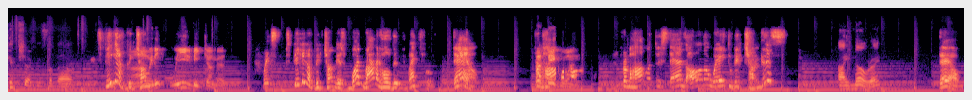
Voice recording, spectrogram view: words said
Big Chungus the mouth. Speaking of Big Uh, Chungus, we need, we need Big Chungus. wait. Speaking of Big Chungus, what rabbit hole did we went through? Damn. A From big Hamon, one. from Hamon to stands all the way to Big Chungus. I know, right? Damn.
